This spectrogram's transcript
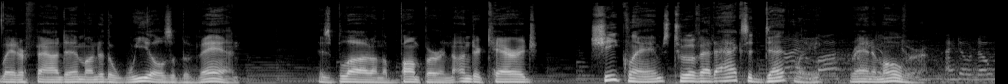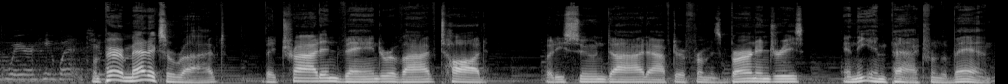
later found him under the wheels of the van his blood on the bumper and undercarriage. She claims to have had accidentally ran him over. I don't know where he went. When paramedics arrived, they tried in vain to revive Todd, but he soon died after from his burn injuries and the impact from the van.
